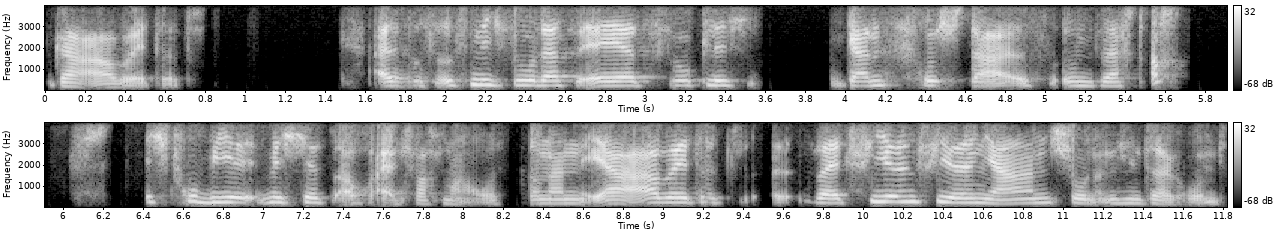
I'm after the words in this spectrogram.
gearbeitet. Also es ist nicht so, dass er jetzt wirklich ganz frisch da ist und sagt, ach, ich probiere mich jetzt auch einfach mal aus, sondern er arbeitet seit vielen, vielen Jahren schon im Hintergrund.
